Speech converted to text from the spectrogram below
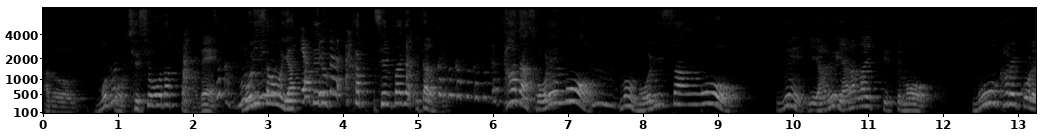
あの元首相だったので森さんをやってるか先輩がいたんですただそれも、うん。もう森さんをねやるやらないって言ってももうかれこれ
